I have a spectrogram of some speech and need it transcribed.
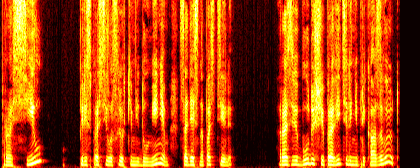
«Просил?» – переспросила с легким недоумением, садясь на постели. «Разве будущие правители не приказывают?»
